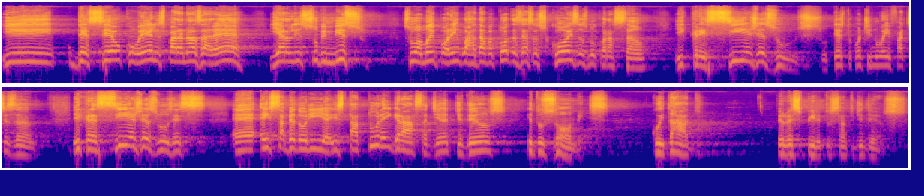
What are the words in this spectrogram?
e desceu com eles para Nazaré, e era ali submisso Sua mãe, porém, guardava todas essas coisas no coração e crescia Jesus. O texto continua enfatizando. E crescia Jesus em, é, em sabedoria, estatura e graça diante de Deus e dos homens. Cuidado pelo Espírito Santo de Deus.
